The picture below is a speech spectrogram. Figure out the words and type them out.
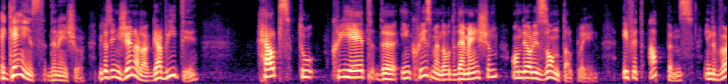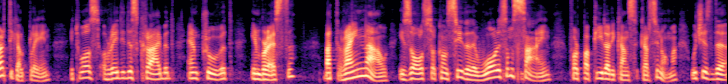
against the nature, because in general, gravity helps to create the increasement of the dimension on the horizontal plane. If it happens in the vertical plane, it was already described and proved in breast, but right now is also considered a worrisome sign for papillary carcinoma, which is the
